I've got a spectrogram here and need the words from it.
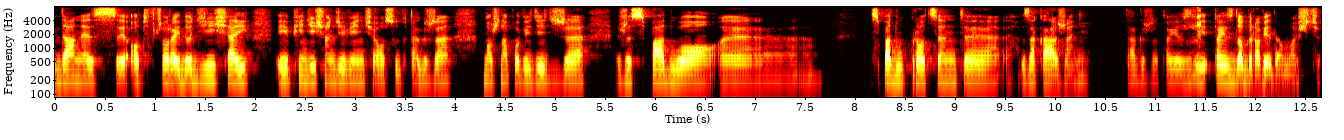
dane z, od wczoraj do dzisiaj e, 59 osób, także można powiedzieć, że, że spadło, e, spadł procent e, zakażeń. Także to jest, to jest dobra wiadomość.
